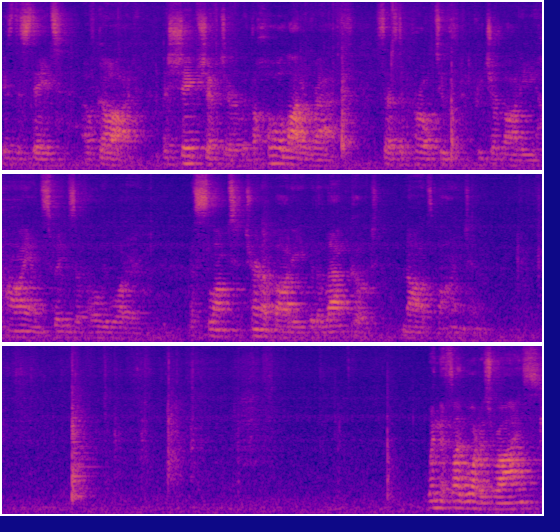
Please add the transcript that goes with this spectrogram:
is the state of God, a shapeshifter with a whole lot of wrath says the pearl-toothed preacher body high on swigs of holy water. A slumped turnip body with a lab coat nods behind him. When the floodwaters rise,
